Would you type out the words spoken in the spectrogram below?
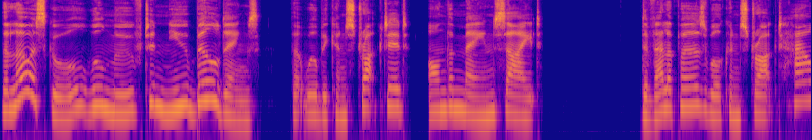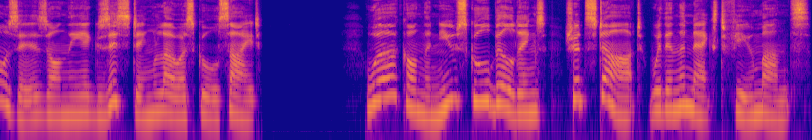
The lower school will move to new buildings that will be constructed on the main site. Developers will construct houses on the existing lower school site. Work on the new school buildings should start within the next few months.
